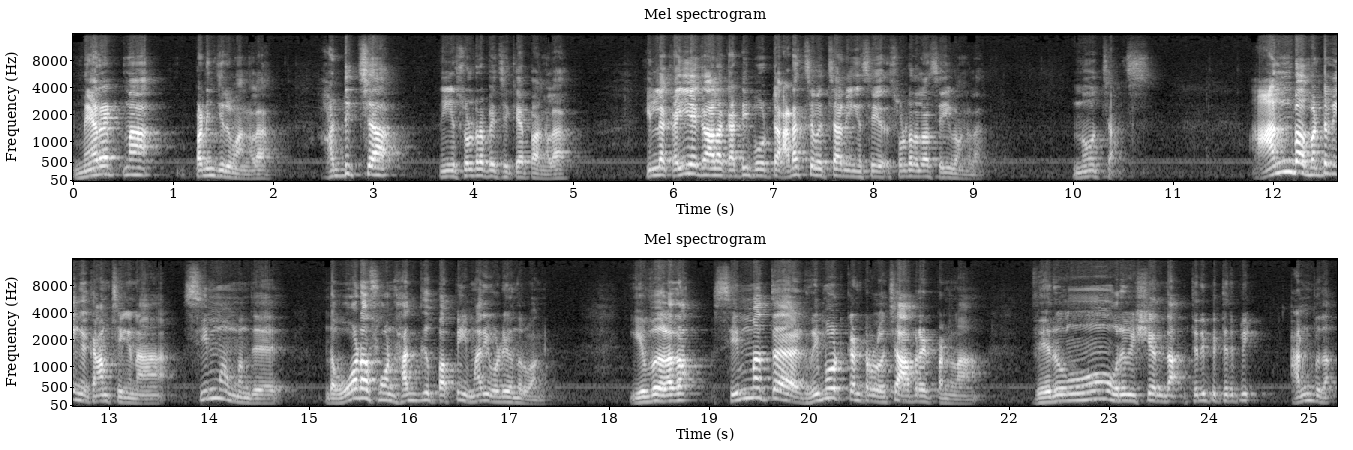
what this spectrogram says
மிரட்டினா பணிஞ்சிருவாங்களா? அடித்தா நீங்கள் சொல்கிற பேச்சு கேட்பாங்களா? இல்லை கையை காலை கட்டி போட்டு அடைச்சி வச்சா நீங்கள் செய் சொல்கிறதெல்லாம் செய்வாங்களா? நோ சான்ஸ் அன்பை மட்டும் நீங்கள் காமிச்சிங்கன்னா சிம்மம் வந்து இந்த ஓடஃபோன் ஹக்கு பப்பி மாதிரி ஓடி வந்துடுவாங்க இவ்வளோ தான் சிம்மத்தை ரிமோட் கண்ட்ரோல் வச்சு ஆப்ரேட் பண்ணலாம். வெறும் ஒரு விஷயந்தான் திருப்பி திருப்பி அன்பு தான்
